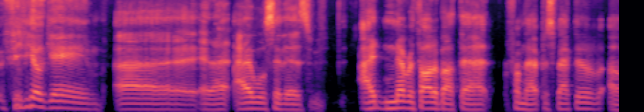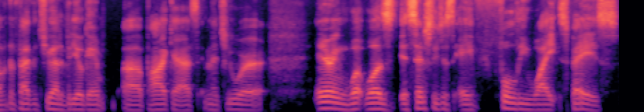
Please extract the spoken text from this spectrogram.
video game. Uh and I, I will say this. I'd never thought about that from that perspective of the fact that you had a video game uh, podcast and that you were entering what was essentially just a fully white space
